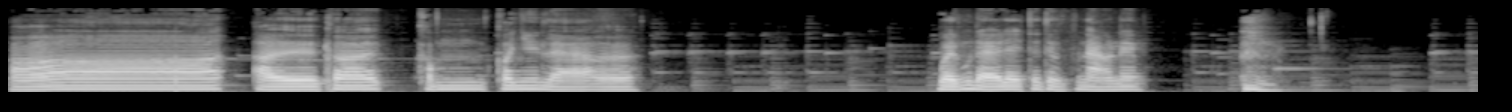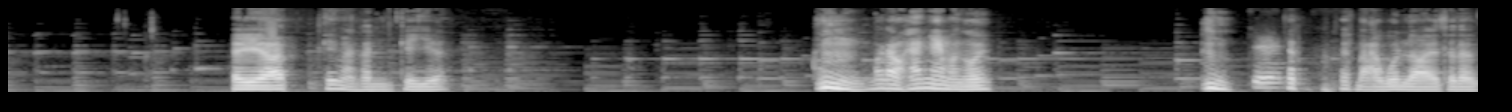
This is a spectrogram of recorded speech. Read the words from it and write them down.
ờ ờ coi không coi như là ờ quên vấn đề ở đây tới từ nào anh em? Thì ờ, cái màn hình kỳ vậy đó. Bắt đầu hát nha mọi người. Chắc các bà quên lời từ từ.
